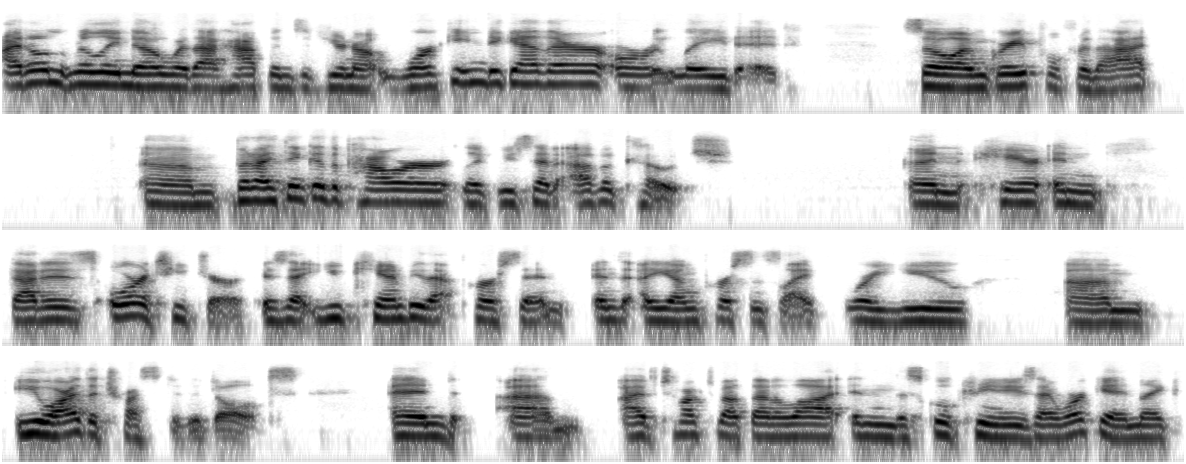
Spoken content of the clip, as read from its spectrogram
I don't really know where that happens if you're not working together or related. So I'm grateful for that. Um, but I think of the power, like we said, of a coach and here and that is or a teacher is that you can be that person in a young person's life where you um, you are the trusted adult and um, i've talked about that a lot in the school communities i work in like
